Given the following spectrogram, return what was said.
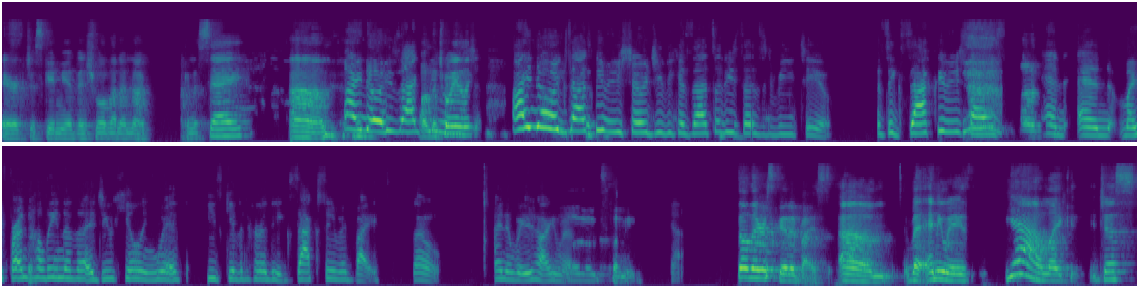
Eric just gave me a visual that I'm not going to say. Um, I know exactly. on the what he toilet. I know exactly what he showed you because that's what he says to me too. That's exactly what he says. And and my friend Helena that I do healing with, he's given her the exact same advice. So I know what you're talking about. Oh, it's funny. Yeah. So there's good advice. Um, but anyways, yeah, like just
